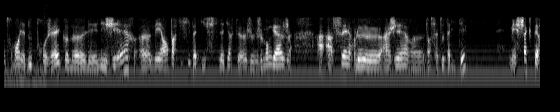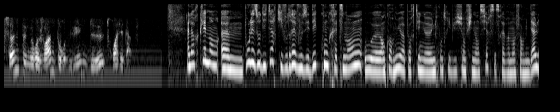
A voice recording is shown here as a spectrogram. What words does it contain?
Autrement, il y a d'autres projets comme les, GR, mais en participatif, c'est-à-dire que je, m'engage à, à, faire le, un GR dans sa totalité, mais chaque personne peut me rejoindre pour une, deux, trois étapes. Alors Clément, euh, pour les auditeurs qui voudraient vous aider concrètement ou euh, encore mieux apporter une, une, contribution financière, ce serait vraiment formidable.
